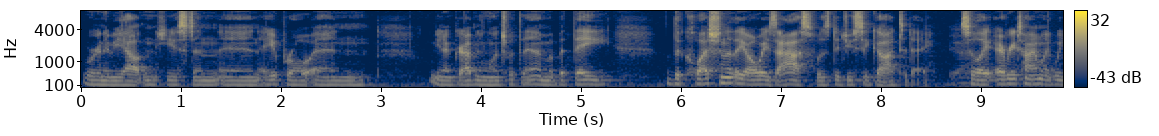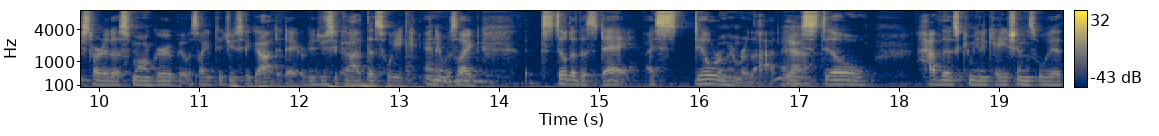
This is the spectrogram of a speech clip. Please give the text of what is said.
we're going to be out in Houston in April, and you know, grabbing lunch with them. But they, the question that they always asked was, "Did you see God today?" So like every time like we started a small group, it was like, "Did you see God today?" or "Did you see God this week?" And it was like, still to this day, I still remember that, and Yeah. I still have those communications with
